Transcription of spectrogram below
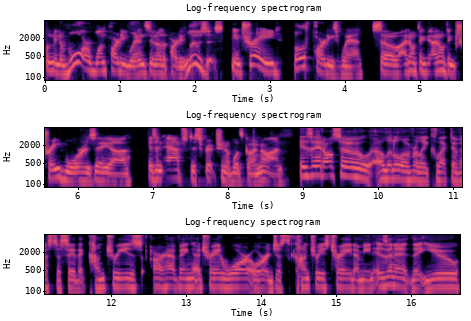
I mean, in war, one party wins, and another party loses. In trade, both parties win. So I don't think I don't think trade war is a uh, is an apt description of what's going on. Is it also a little overly collectivist to say that countries are having a trade war or just countries trade? I mean, isn't it that you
